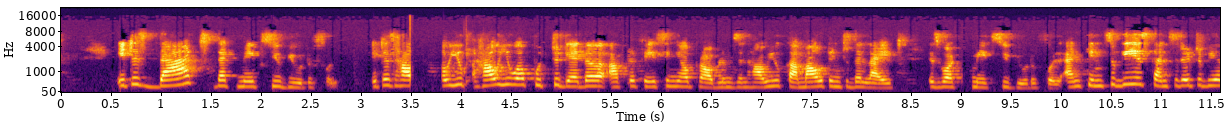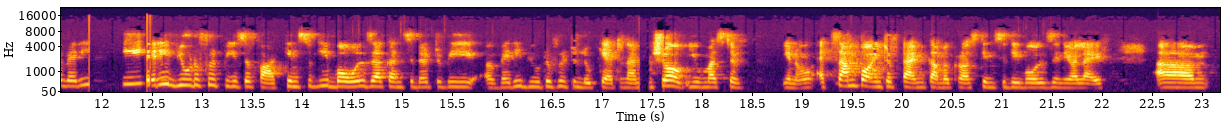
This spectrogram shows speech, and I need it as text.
it is that that makes you beautiful it is how how you how you are put together after facing your problems and how you come out into the light is what makes you beautiful and kintsugi is considered to be a very very beautiful piece of art. Kintsugi bowls are considered to be very beautiful to look at, and I'm sure you must have, you know, at some point of time come across Kintsugi bowls in your life. Um,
